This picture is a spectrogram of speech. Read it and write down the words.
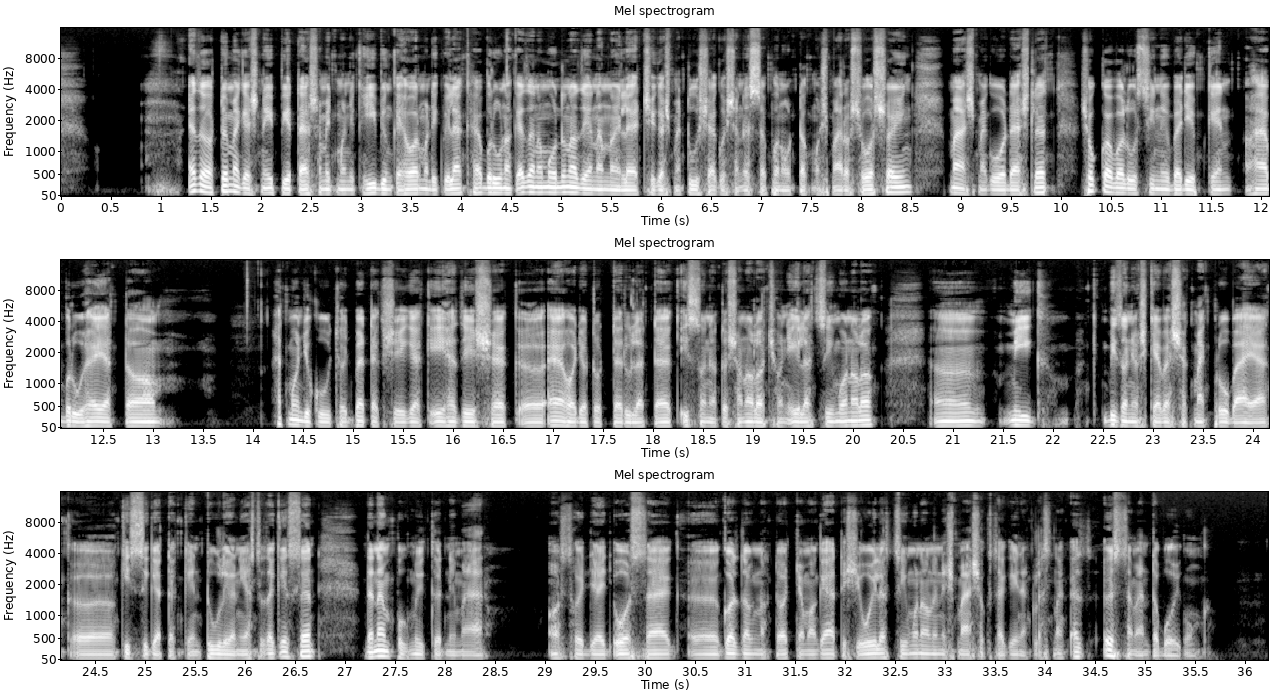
ez a tömeges népírtás, amit mondjuk hívjunk egy harmadik világháborúnak, ezen a módon azért nem nagyon lehetséges, mert túlságosan összepanódtak most már a sorsaink, más megoldás lett. Sokkal valószínűbb egyébként a háború helyett a hát mondjuk úgy, hogy betegségek, éhezések, elhagyatott területek, iszonyatosan alacsony életszínvonalak, míg bizonyos kevesek megpróbálják kis szigetekként túlélni ezt az egészet, de nem fog működni már az, hogy egy ország gazdagnak tartja magát, és jó életszínvonalon, és mások szegények lesznek. Ez összement a bolygónk.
